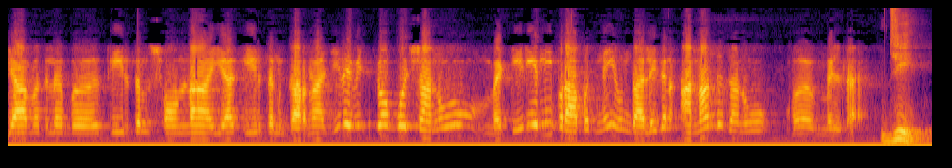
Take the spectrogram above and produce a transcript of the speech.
ਜਾਂ ਮਤਲਬ ਕੀਰਤਨ ਸੁਣਨਾ ਜਾਂ ਕੀਰਤਨ ਕਰਨਾ ਜਿਹਦੇ ਵਿੱਚੋਂ ਕੁਝ ਸਾਨੂੰ ਮੈਟੀਰੀਅਲੀ ਪ੍ਰਾਪਤ ਨਹੀਂ ਹੁੰਦਾ ਲੇਕਿਨ ਆਨੰਦ ਸਾਨੂੰ ਮਿਲਦਾ ਜੀ।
